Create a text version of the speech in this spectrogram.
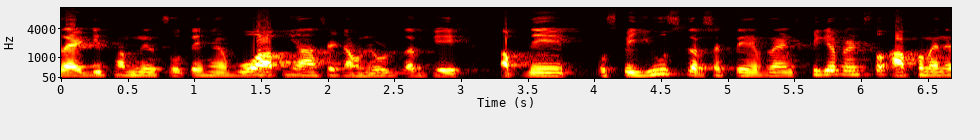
रेडी थंबनेल्स होते हैं, वो आप यहाँ से डाउनलोड करके अपने उस पर यूज़ कर सकते हैं फ्रेंड्स ठीक है फ्रेंड्स तो आपको मैंने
